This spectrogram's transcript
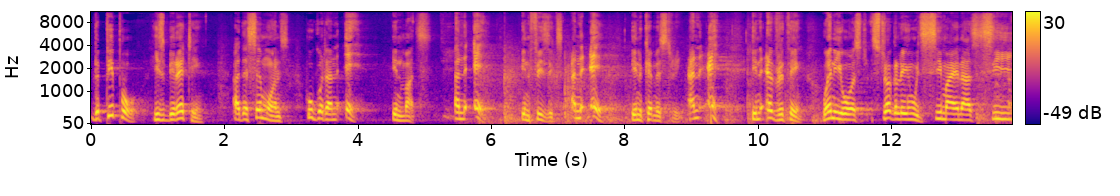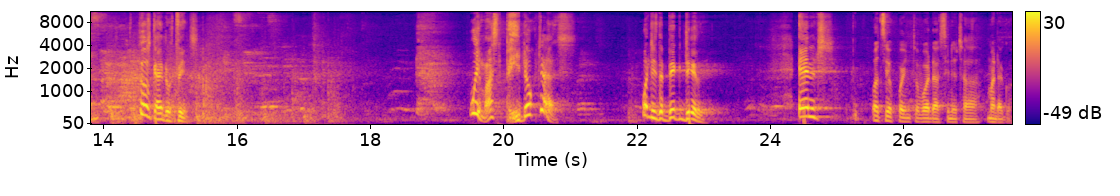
the people he's berating are the same ones who got an A in maths, an A in physics, an A in chemistry, an A in everything when he was struggling with C minus, C, those kind of things. We must pay doctors. What is the big deal? And What's your point of order, Senator Mandago?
